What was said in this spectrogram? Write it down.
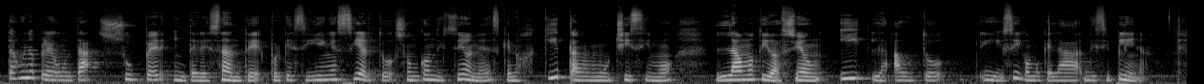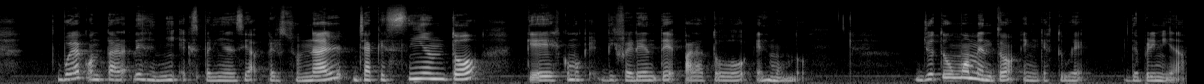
Esta es una pregunta súper interesante porque si bien es cierto, son condiciones que nos quitan muchísimo la motivación y la auto, y sí, como que la disciplina. Voy a contar desde mi experiencia personal, ya que siento que es como que diferente para todo el mundo. Yo tuve un momento en el que estuve deprimida,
